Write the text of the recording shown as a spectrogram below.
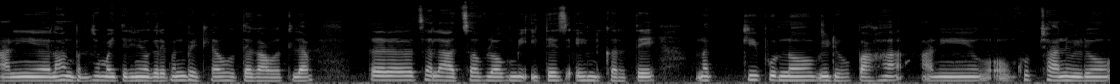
आणि लहानपणीच्या मैत्रिणी वगैरे पण भेटल्या होत्या गावातल्या. तर चला आजचा व्लॉग मी इथेच एंड करते. नक्की पूर्ण व्हिडिओ पहा आणि खूप छान व्हिडिओ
